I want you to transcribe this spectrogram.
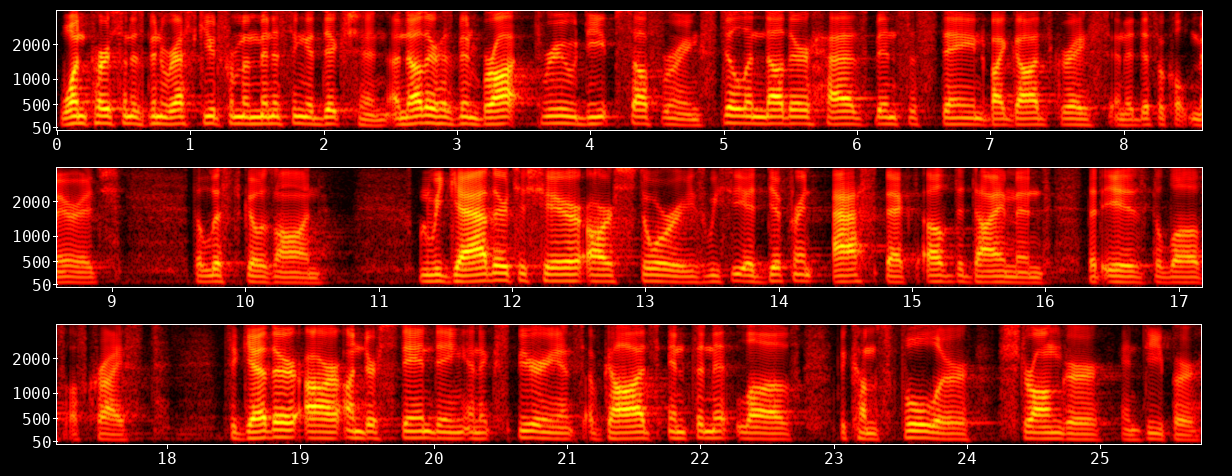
One person has been rescued from a menacing addiction. Another has been brought through deep suffering. Still another has been sustained by God's grace in a difficult marriage. The list goes on. When we gather to share our stories, we see a different aspect of the diamond that is the love of Christ. Together, our understanding and experience of God's infinite love becomes fuller, stronger, and deeper.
